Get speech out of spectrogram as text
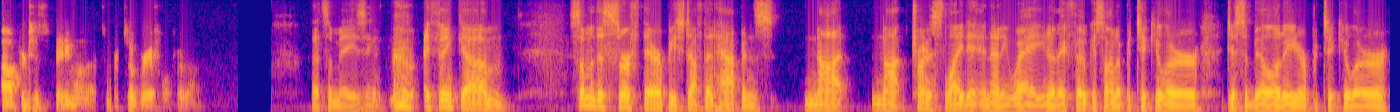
uh, participating with us. We're so grateful for that. That's amazing. I think um, some of the surf therapy stuff that happens, not not trying to slight it in any way. You know, they focus on a particular disability or particular,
